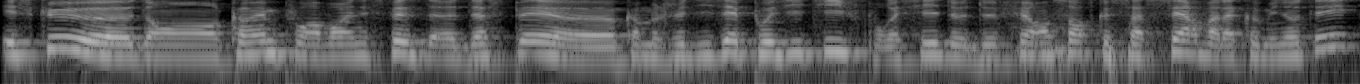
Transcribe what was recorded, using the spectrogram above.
Est-ce que, euh, dans, quand même, pour avoir une espèce d'aspect, euh, comme je le disais, positif, pour essayer de, de faire en sorte que ça serve à la communauté,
